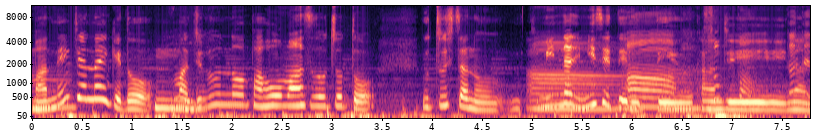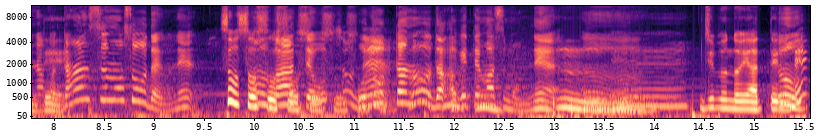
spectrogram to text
真似じゃないけど、まあ自分のパフォーマンスをちょっと映したのをみんなに見せてるっていう感じなんで。ダンスもそうだよねそうそうそうそうそう踊ったのを上げてますもんね。自分のやってるね、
